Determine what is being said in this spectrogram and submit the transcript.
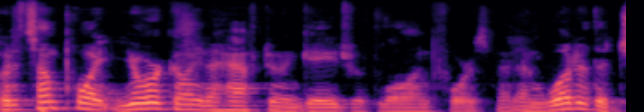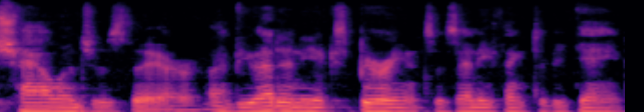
But at some point, you're going to have to engage with law enforcement. And what are the challenges there? Have you had any experiences, anything to be gained?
